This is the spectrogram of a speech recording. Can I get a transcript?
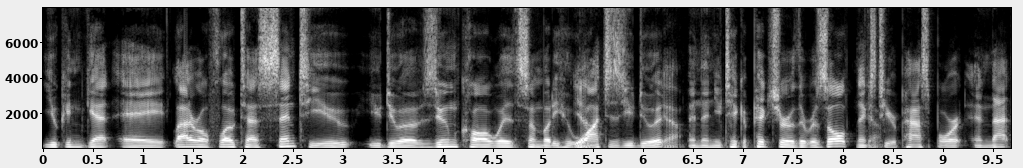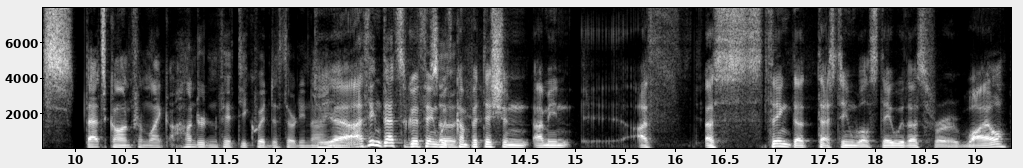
You can get a lateral flow test sent to you. You do a Zoom call with somebody who Yeah. watches you do it, Yeah. and then you take a picture of the result next to your passport, and that's that's gone from like 150 quid to 39. Yeah, I think that's a good thing So- with competition. I mean, I, th- I think that testing will stay with us for a while.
